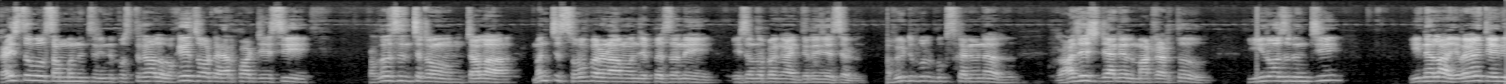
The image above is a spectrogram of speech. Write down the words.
క్రైస్తవులకు సంబంధించిన ఇన్ని పుస్తకాలు ఒకే చోట ఏర్పాటు చేసి ప్రదర్శించడం చాలా మంచి శుభ పరిణామం అని చెప్పేసి ఈ సందర్భంగా ఆయన తెలియజేశాడు. Beautiful books convener Rajesh Daniel మాట్లాడుతూ ఈ రోజు నుంచి ఈ నెల ఇరవై తేదీ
